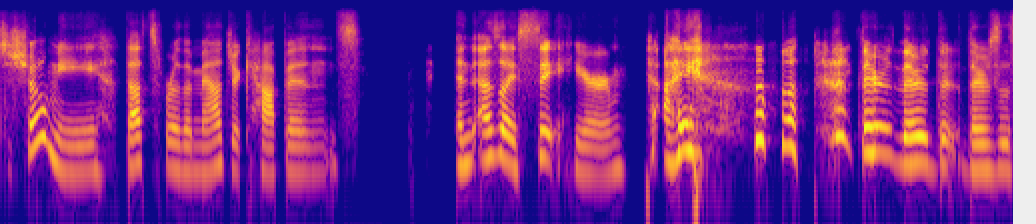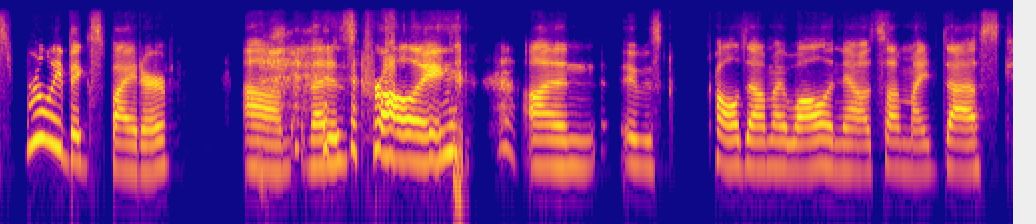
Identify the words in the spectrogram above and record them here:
to show me, that's where the magic happens. And as I sit here, I there, there, there there's this really big spider um, that is crawling on. It was crawled down my wall, and now it's on my desk.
